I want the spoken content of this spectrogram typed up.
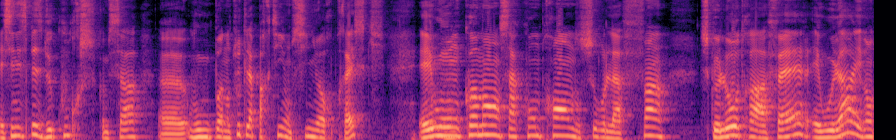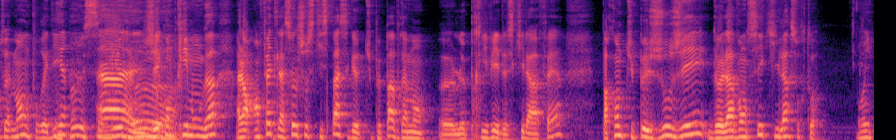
Et c'est une espèce de course comme ça, euh, où pendant toute la partie on s'ignore presque, et où on commence à comprendre sur la fin ce que l'autre a à faire, et où là éventuellement on pourrait dire on ah, j'ai compris mon gars. Alors en fait, la seule chose qui se passe, c'est que tu peux pas vraiment euh, le priver de ce qu'il a à faire. Par contre, tu peux jauger de l'avancée qu'il a sur toi. Oui,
